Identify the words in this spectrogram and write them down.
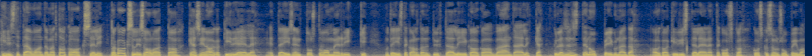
kiristetään vaan tämä taka-akseli. Taka-akselin saa laittaa käsin aika kireelle, että ei se nyt tosta vaan mene rikki, mutta ei sitä kannata nyt yhtään liikaakaan vääntää. Eli kyllä se sitten oppii, kun näitä alkaa kiristeleen, että koska, koska se on sopiva.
